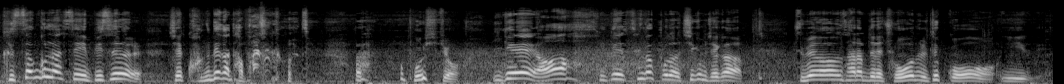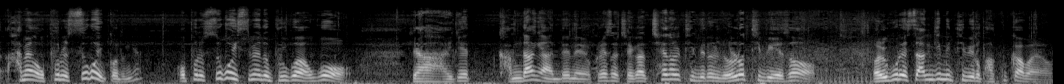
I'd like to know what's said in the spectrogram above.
그 선글라스의 빛을 제 광대가 다 받은 것 같아요. 아, 보이시죠? 이게 아 이게 생각보다 지금 제가 주변 사람들의 조언을 듣고 이 화면 어플을 쓰고 있거든요. 어플을 쓰고 있음에도 불구하고 야 이게 감당이 안 되네요. 그래서 제가 채널 TV를 롤러 TV에서 얼굴에 쌍기미 TV로 바꿀까 봐요.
